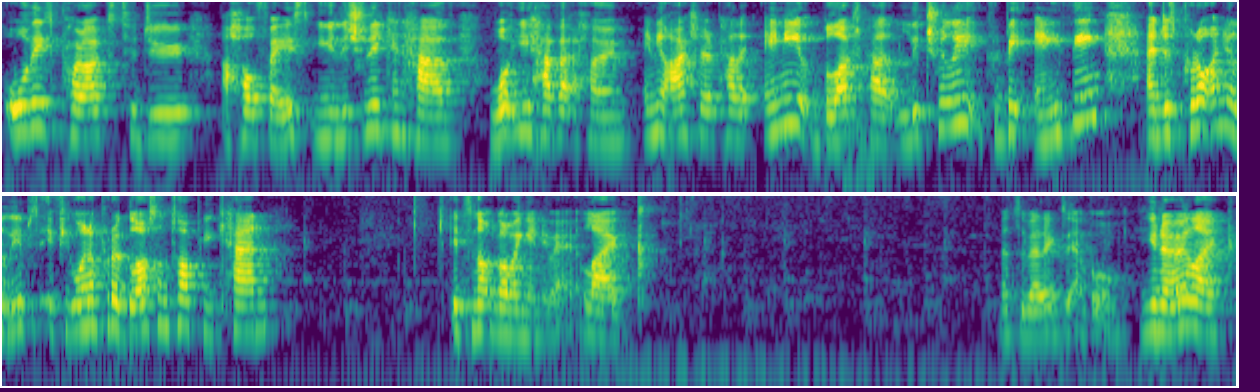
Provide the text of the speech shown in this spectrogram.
all these products to do a whole face. You literally can have what you have at home, any eyeshadow palette, any blush palette, literally it could be anything and just put it on your lips. If you want to put a gloss on top, you can. It's not going anywhere. Like, that's a better example. You know, like,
